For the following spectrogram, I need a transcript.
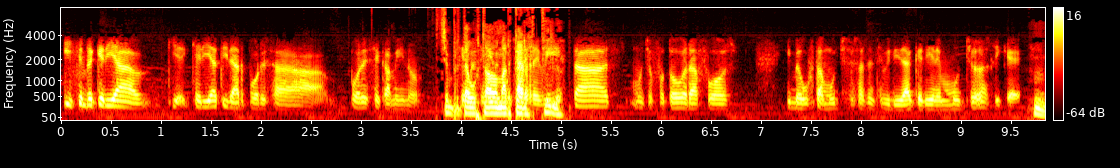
y siempre quería que- quería tirar por esa por ese camino. Siempre te ha gustado marcar estilo. revistas, muchos fotógrafos y me gusta mucho esa sensibilidad que tienen muchos, así que Hmm.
